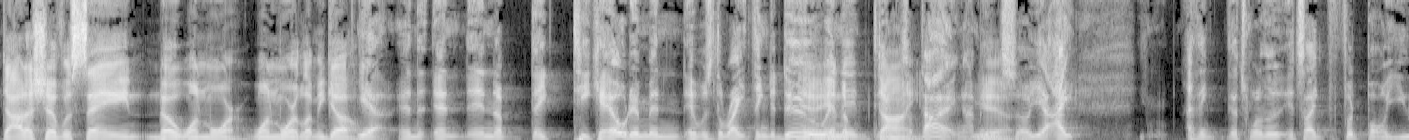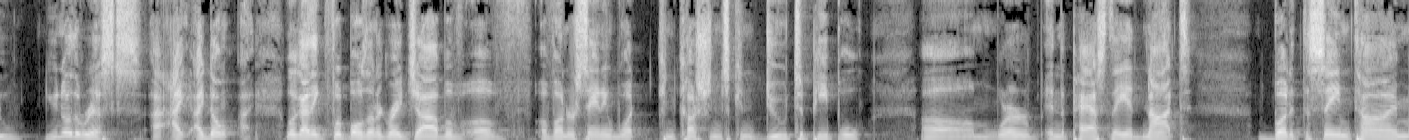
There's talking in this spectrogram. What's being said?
Dadashev was saying, "No, one more, one more, let me go." Yeah, and and and they TKO'd him, and it was the right thing to do, Yeah, and ended they dying. dying. I mean, Yeah. so yeah, I I think that's one of the. It's like football. You you know the risks. I I, I don't I, look. I think football's done a great job of of of understanding what concussions can do to people, um, where in the past they had not. But at the same time,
